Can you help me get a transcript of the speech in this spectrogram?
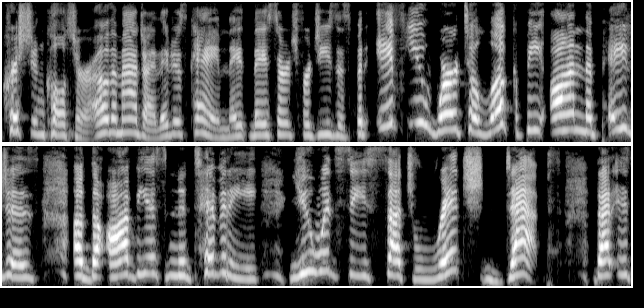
Christian culture. Oh, the Magi, they just came, they, they searched for Jesus. But if you were to look beyond the pages of the obvious Nativity, you would see such rich depth that is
